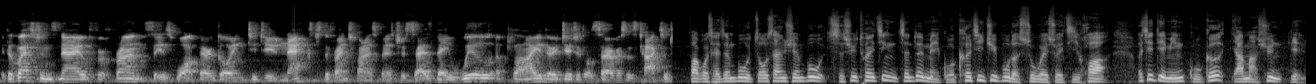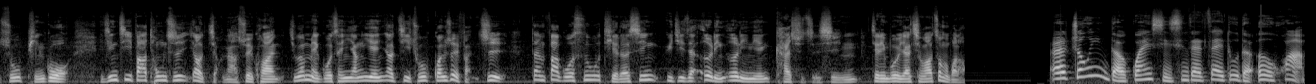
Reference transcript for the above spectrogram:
the questions now for France is what they're going to do next. The French finance minister says they will apply their digital services tax. 法国财政部周三宣布，持续推进针对美国科技巨擘的数位税计划，而且点名谷歌、亚马逊、脸书、苹果已经寄发通知要缴纳税款。尽管美国曾扬言要祭出关税反制，但法国似乎铁了心，预计在二零二零年开始执行。经济部杨启华综合报道。 而中印的关系现在再度的恶化，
